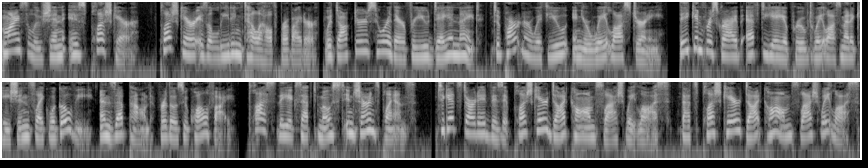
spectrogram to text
My solution is PlushCare. PlushCare is a leading telehealth provider with doctors who are there for you day and night to partner with you in your weight loss journey. They can prescribe FDA-approved weight loss medications like Wegovy and Zepbound for those who qualify. Plus, they accept most insurance plans. To get started, visit plushcare.com/weightloss. That's plushcare.com/weightloss.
